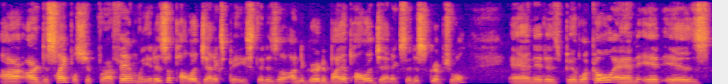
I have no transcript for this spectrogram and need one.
our, our discipleship for our family. It is apologetics based. It is undergirded by apologetics. It is scriptural, and it is biblical, and it is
